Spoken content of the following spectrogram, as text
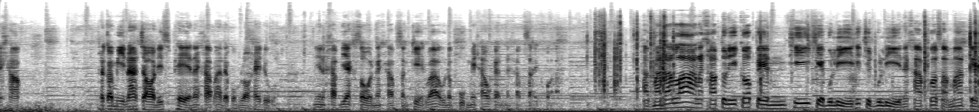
นะครับ แล้วก็มีหน้าจอดิสเพลย์นะครับเดี๋ยวผมลองให้ดู นี่นะครับแยกโซนนะครับ สังเกตว่าอุณหภูมิไม่เท่ากันนะครับซ้ายขวาถัดมาด้านล่างนะครับ ตัวนี้ก็เป็นที่เกียบุหรี่ที่จุดบุหรี่นะครับ ก็สามารถเป็น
